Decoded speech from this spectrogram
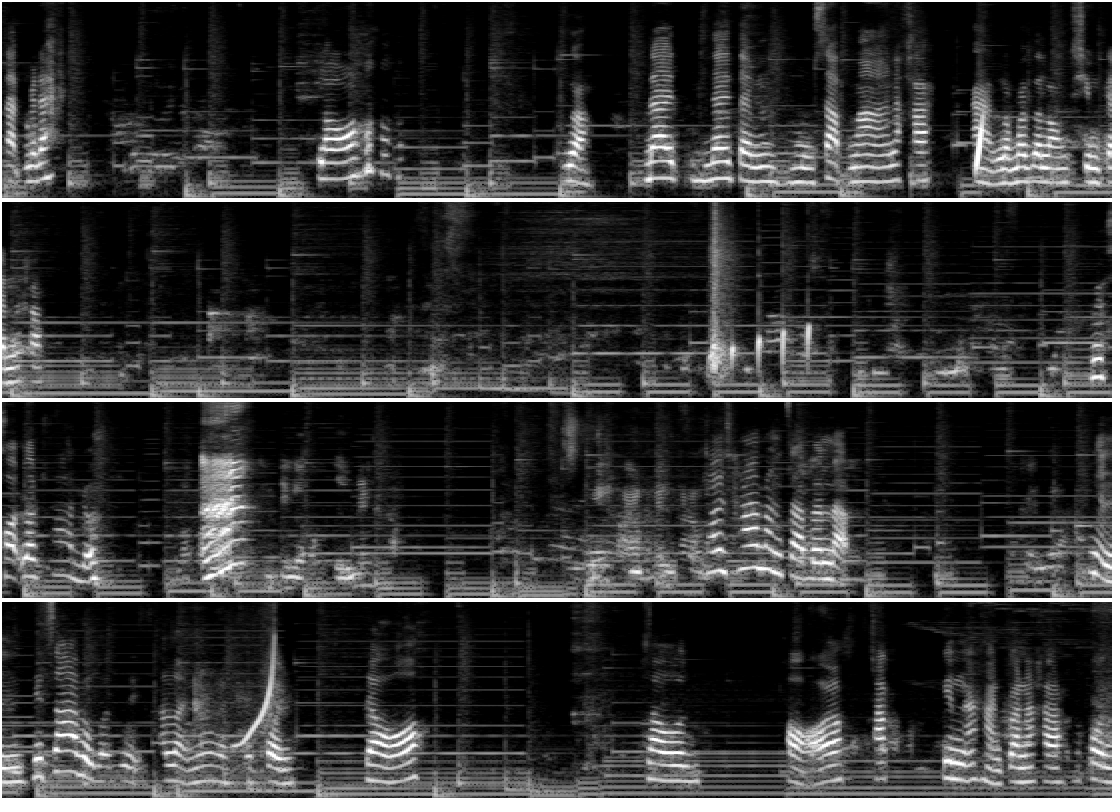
ตัดไม่ได้ล้อเดี๋ยวได้ได้แต่หมูสับมานะคะ อะ เรามาจะลองชิมกันนะคะ วิเคราะห์รสชาติดูจริงๆเราต้องซื้อแม่ครับแม่ครับแม่ครับรสชาติมันจะเป็นแบบ เหมือนพิซซ่าปกติอร่อยมากเลยทุกคนเดี๋ยวเราขอพักกินอาหารก่อนนะคะทุกคน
